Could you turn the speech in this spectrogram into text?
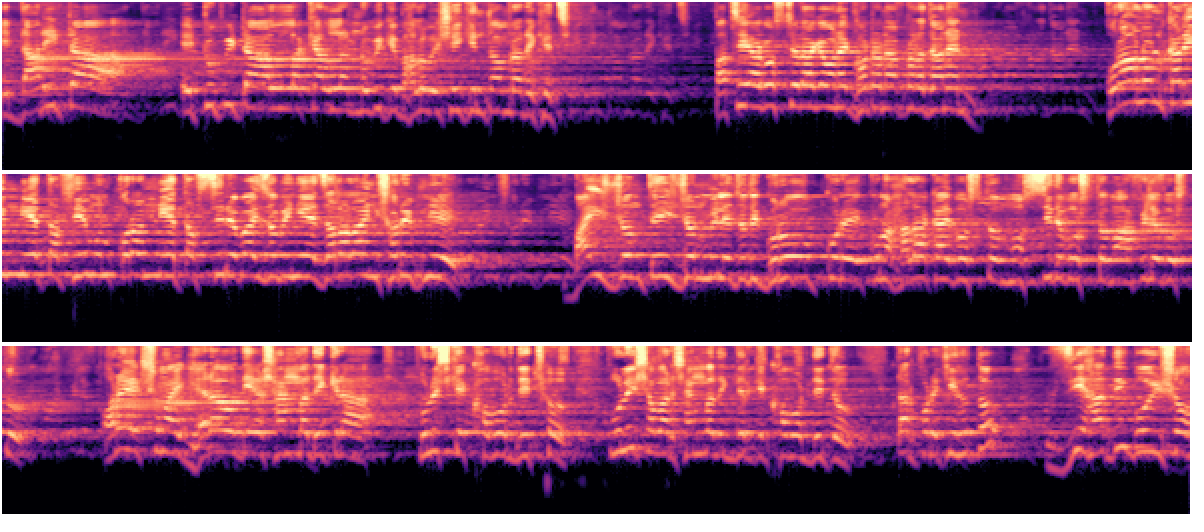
এই দাড়িটা, এই টুপিটা আল্লাহকে, আল্লাহর নবীকে ভালোবেসেই কিন্তু আমরা রেখেছি। পাঁচই আগস্টের আগে অনেক ঘটনা আপনারা জানেন। কোরআনুল করিম নিয়ে তাফিমুল কোরআন নিয়ে, তাফসিরে বাইজবি নিয়ে, জালালাইন শরীফ নিয়ে বাইশ জন, তেইশ জন মিলে যদি গ্রুপ করে কোনো হালাকায় বসতো, মসজিদে বসতো, মাহফিলে বসতো, অনেক সময় ঘেরাও দিয়ে সাংবাদিকরা পুলিশকে খবর দিত, পুলিশ আবার সাংবাদিকদেরকে খবর দিত। তারপরে কি হতো? জিহাদি বইসহ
